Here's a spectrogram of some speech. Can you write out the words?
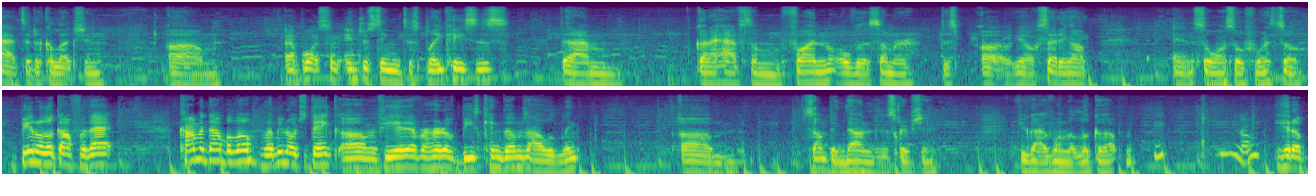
Add to the collection. Um, I bought some interesting display cases that I'm gonna have some fun over the summer. Just uh, you know, setting up and so on and so forth. So be on the lookout for that. Comment down below. Let me know what you think. Um, if you ever heard of Beast Kingdoms, I will link um, something down in the description. If you guys want to look up, know, hit up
